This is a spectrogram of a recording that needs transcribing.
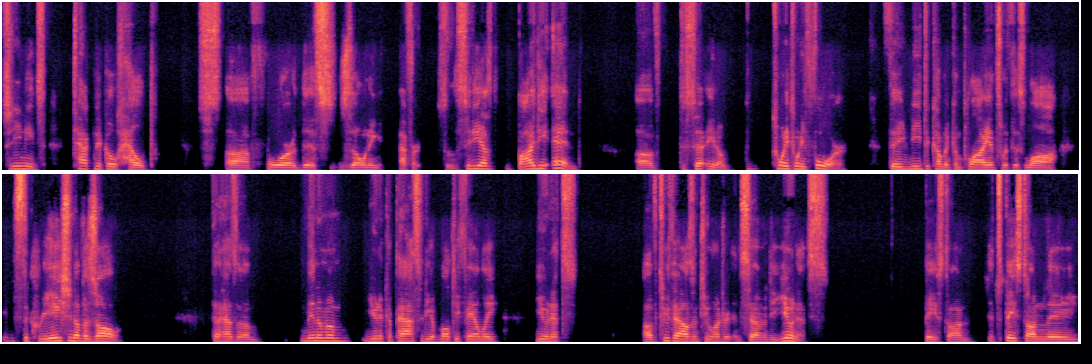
City needs technical help uh, for this zoning effort. So the city has, by the end of the, you know, 2024, they need to come in compliance with this law. It's the creation of a zone that has a minimum unit capacity of multifamily units of 2,270 units based on it's based on the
